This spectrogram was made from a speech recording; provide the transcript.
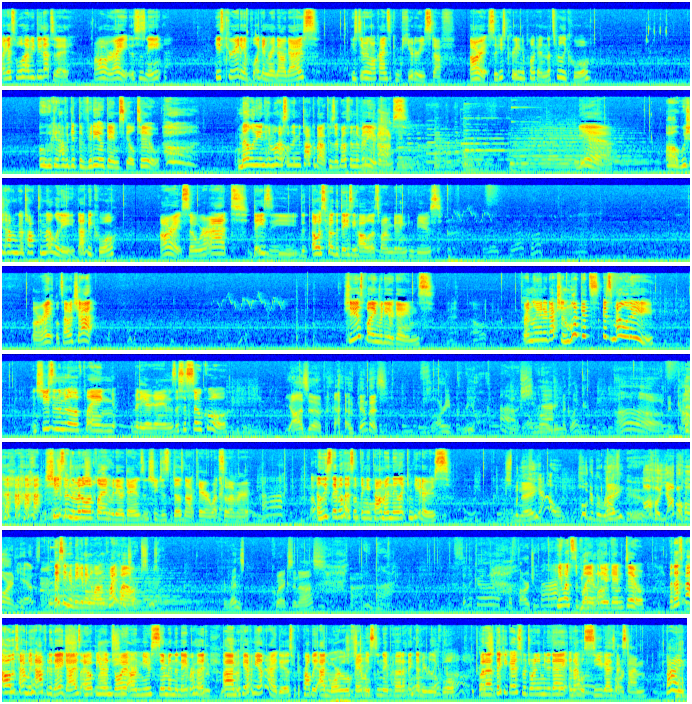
I guess we'll have you do that today. Alright, this is neat. He's creating a plugin right now, guys. He's doing all kinds of computery stuff. Alright, so he's creating a plugin. That's really cool. Oh, we could have a get the video game skill too. Melody and him will have something to talk about because they're both into video games. Yeah. Oh, we should have him go talk to Melody. That'd be cool. Alright, so we're at Daisy. The, oh, it's called the Daisy Hollow. That's why I'm getting confused. Alright, let's have a chat. She is playing video games. Friendly introduction. Look, it's it's Melody. And she's in the middle of playing video games. This is so cool. Yazov. Bimbus. Flari Brion. Oh, Alba Shuna. Ah, Vincom. she's in the middle of playing video games and she just does not care whatsoever. Ah. At least they both have something in common. They like computers. Spinay. Yow. Holger Beret. Oh, Yabahorn. They seem to be getting along quite well. Susan. He wants to play a video game too. But that's about all the time we have for today, guys. I hope you enjoy our new sim in the neighborhood. Um, if you have any other ideas, we could probably add more little families to the neighborhood. I think that'd be really cool. But uh, thank you guys for joining me today, and I will see you guys next time. Bye!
